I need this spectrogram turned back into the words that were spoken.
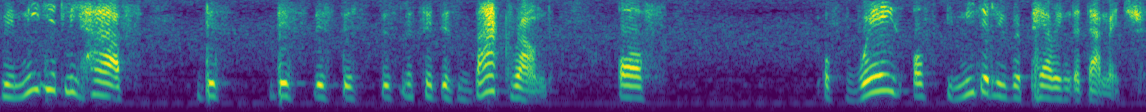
we immediately have this, this, this, this, this let's say, this background of, of ways of immediately repairing the damage,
